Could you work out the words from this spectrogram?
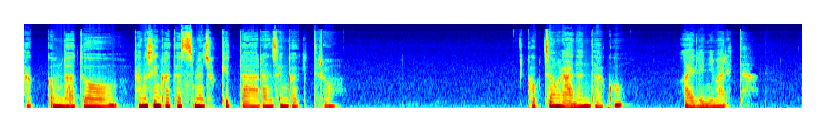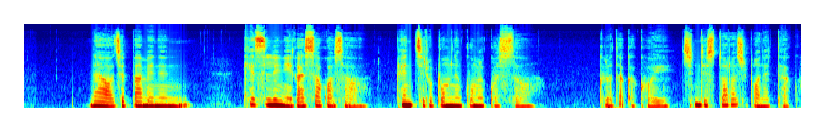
가끔 나도 당신 같았으면 좋겠다라는 생각이 들어. 걱정을 안 한다고? 아일린이 말했다. 나 어젯밤에는 캐슬린 이가 썩어서 팬츠로 뽑는 꿈을 꿨어. 그러다가 거의 침대에서 떨어질 뻔했다고.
